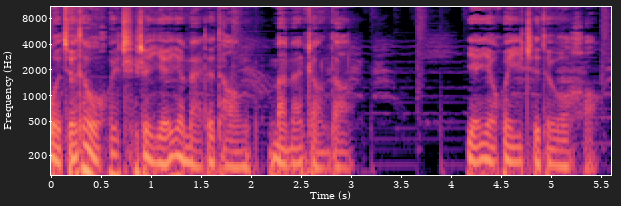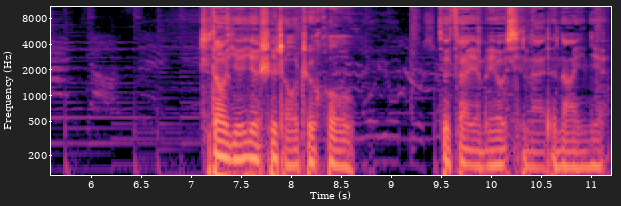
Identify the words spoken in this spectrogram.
我觉得我会吃着爷爷买的糖慢慢长大。爷爷会一直对我好，直到爷爷睡着之后，就再也没有醒来的那一年。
